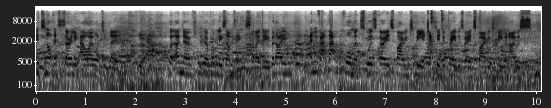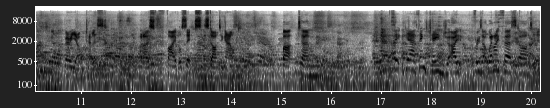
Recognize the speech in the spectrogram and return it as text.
it's not necessarily how I want to play. Yeah. But I know there are probably some things that I do. But I, and in fact, that performance was very inspiring to me. And Jacqueline du Pré was very inspiring to me when I was a very young cellist, when I was five or six and starting out. But um, yeah, things change. I, for example, when I first started,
